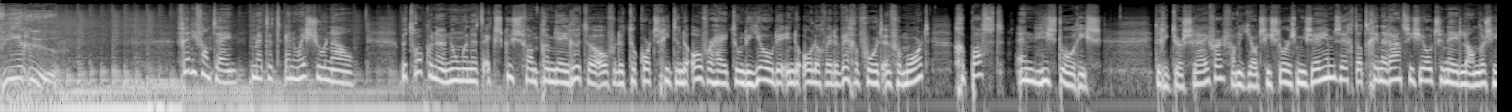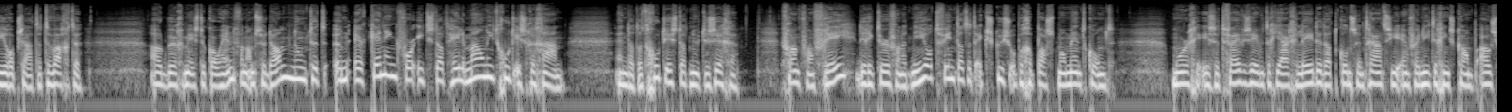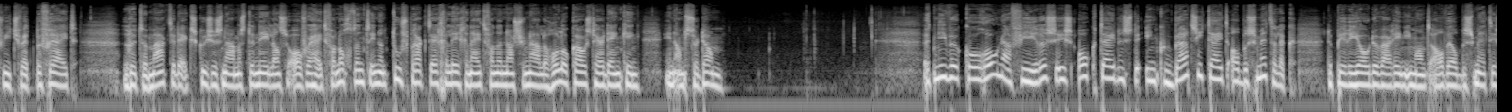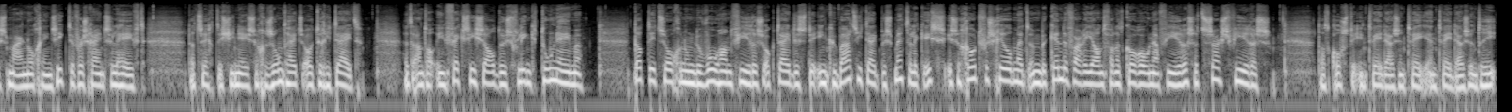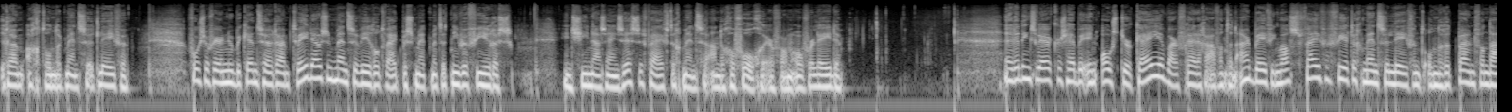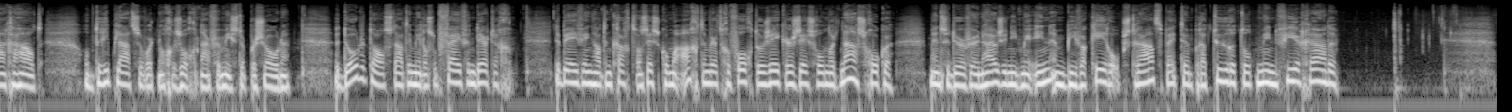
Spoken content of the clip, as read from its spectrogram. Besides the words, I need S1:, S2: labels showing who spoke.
S1: 4 uur.
S2: Freddy van Tijn met het NOS-journaal. Betrokkenen noemen het excuus van premier Rutte over de tekortschietende overheid toen de Joden in de oorlog werden weggevoerd en vermoord, gepast en historisch. Directeur Schrijver van het Joods Historisch Museum zegt dat generaties Joodse Nederlanders hierop zaten te wachten. Oud-burgemeester Cohen van Amsterdam noemt het een erkenning voor iets dat helemaal niet goed is gegaan. En dat het goed is dat nu te zeggen. Frank van Vree, directeur van het NIOD, vindt dat het excuus op een gepast moment komt. Morgen is het 75 jaar geleden dat concentratie- en vernietigingskamp Auschwitz werd bevrijd. Rutte maakte de excuses namens de Nederlandse overheid vanochtend in een toespraak ter gelegenheid van de Nationale Holocaustherdenking in Amsterdam. Het nieuwe coronavirus is ook tijdens de incubatietijd al besmettelijk. De periode waarin iemand al wel besmet is, maar nog geen ziekteverschijnselen heeft. Dat zegt de Chinese gezondheidsautoriteit. Het aantal infecties zal dus flink toenemen. Dat dit zogenoemde Wuhan-virus ook tijdens de incubatietijd besmettelijk is... is een groot verschil met een bekende variant van het coronavirus, het SARS-virus. Dat kostte in 2002 en 2003 ruim 800 mensen het leven. Voor zover nu bekend zijn ruim 2000 mensen wereldwijd besmet met het nieuwe virus. In China zijn 56 mensen aan de gevolgen ervan overleden. Reddingswerkers hebben in Oost-Turkije, waar vrijdagavond een aardbeving was, 45 mensen levend onder het puin vandaan gehaald. Op drie plaatsen wordt nog gezocht naar vermiste personen. Het dodental staat inmiddels op 35. De beving had een kracht van 6,8 en werd gevolgd door zeker 600 naschokken. Mensen durven hun huizen niet meer in en bivakeren op straat bij temperaturen tot min 4 graden.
